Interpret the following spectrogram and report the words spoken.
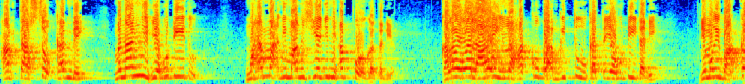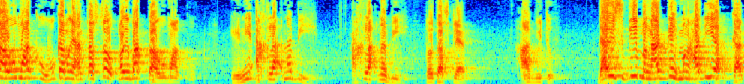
hantar sup kambing, menangis Yahudi itu. Muhammad ni manusia jenis apa, kata dia. Kalau orang lain lah aku buat begitu, kata Yahudi tadi. Dia mari bakar rumah aku. Bukan mari hantar sup, mari bakar rumah aku. Ini akhlak Nabi akhlak Nabi tuan-tuan sekalian ha, begitu dari segi mengagih menghadiahkan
